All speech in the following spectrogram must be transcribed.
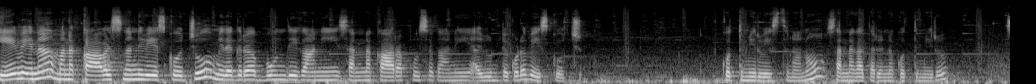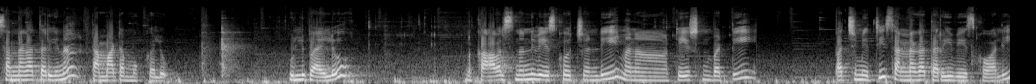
ఏవైనా మనకు కావాల్సినన్ని వేసుకోవచ్చు. మీ దగ్గర బూందీ కానీ సన్న కారపూస కానీ అవి ఉంటే కూడా వేసుకోవచ్చు. కొత్తిమీర వేస్తున్నాను సన్నగా తరిగిన కొత్తిమీర. సన్నగా తరిగిన టమాటా ముక్కలు ఉల్లిపాయలు. మనకు కావాల్సినన్ని వేసుకోవచ్చండి. మన టేస్ట్ని బట్టి పచ్చిమిర్చి సన్నగా తరిగి వేసుకోవాలి.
